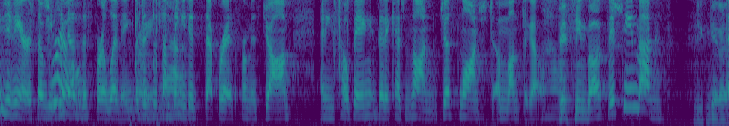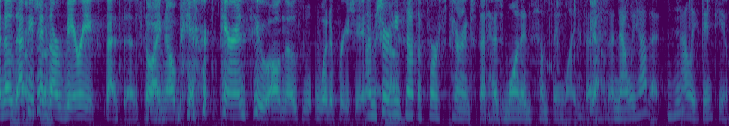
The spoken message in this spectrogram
engineer, so he, he, does this for a living, but right. this is something yeah. he did separate from his job and he's hoping that it catches on. Just launched a month ago. Wow. 15 bucks? 15 bucks. Mm. You can get it. And those EpiPens are very expensive, so yeah. I know par parents who own those would appreciate I'm it. sure yeah. he's not the first parent that has wanted something like this, yeah. and now we have it. Mm -hmm. Ali, thank you.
